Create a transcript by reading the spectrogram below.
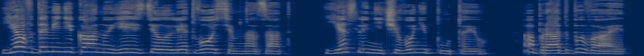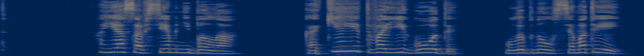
я в Доминикану ездил лет восемь назад, если ничего не путаю, а брат бывает». «А я совсем не была». «Какие твои годы? Улыбнулся Матвей.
